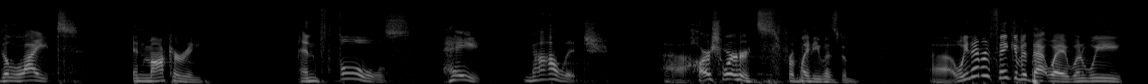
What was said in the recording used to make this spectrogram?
delight in mockery? And fools hate knowledge. Uh, harsh words from Lady Wisdom. Uh, we never think of it that way when we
